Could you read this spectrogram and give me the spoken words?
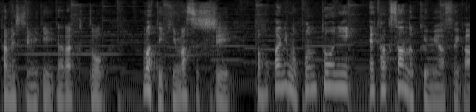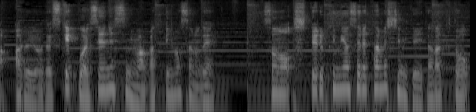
試してみていただくと、まあ、できますし、まあ、他にも本当にたくさんの組み合わせがあるようです。結構 SNS にも上がっていますので、その知ってる組み合わせで試してみていただくと、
